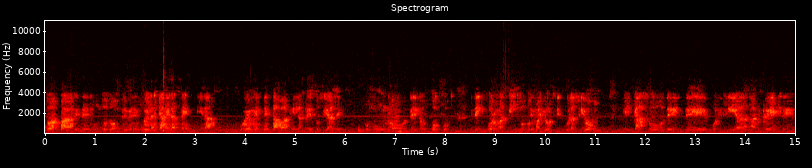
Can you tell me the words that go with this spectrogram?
todas partes del mundo donde Venezuela ya era era, obviamente estaba en las redes sociales como uno de los pocos de informativos de mayor circulación. El caso de este policía Arrese,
